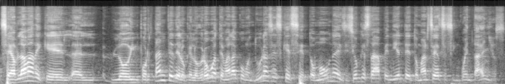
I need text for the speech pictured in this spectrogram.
Se hablaba de que lo importante de lo que logró Guatemala con Honduras es que se tomó una decisión que estaba pendiente de tomarse hace 50 años,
